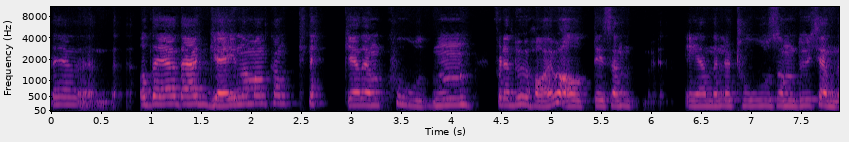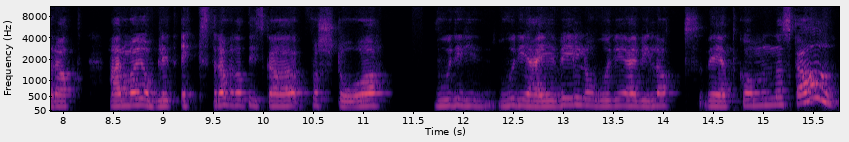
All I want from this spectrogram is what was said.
det og det, det, er gøy når man kan knekke den koden. For du har jo alltid en eller to som du kjenner at her må jeg jobbe litt ekstra for at de skal forstå hvor, hvor jeg vil, og hvor jeg vil at vedkommende skal.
